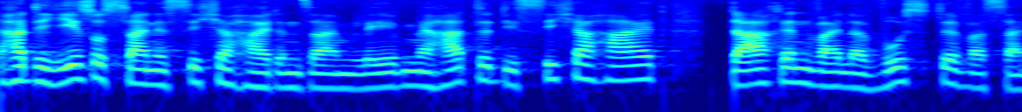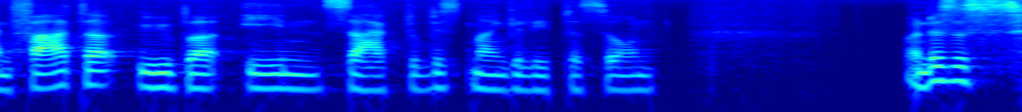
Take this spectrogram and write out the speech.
hatte Jesus seine Sicherheit in seinem Leben. Er hatte die Sicherheit darin, weil er wusste, was sein Vater über ihn sagt. Du bist mein geliebter Sohn. Und das ist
